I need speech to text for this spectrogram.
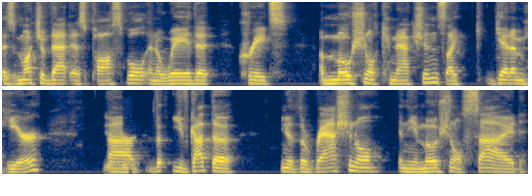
as much of that as possible in a way that creates emotional connections, like get them here. Yeah. Uh, the, you've got the you know the rational and the emotional side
